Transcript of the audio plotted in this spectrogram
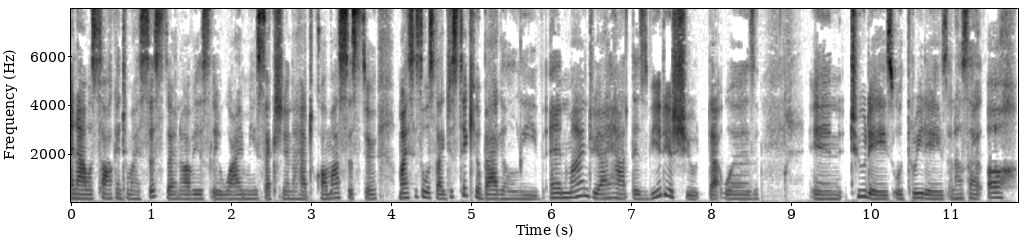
and i was talking to my sister and obviously why me section i had to call my sister my sister was like just take your bag and leave and mind you i had this video shoot that was in two days or three days and i was like oh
